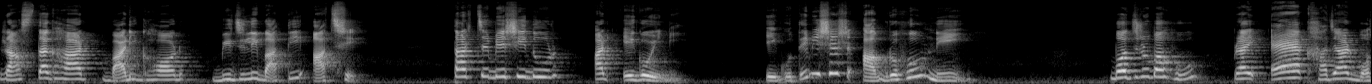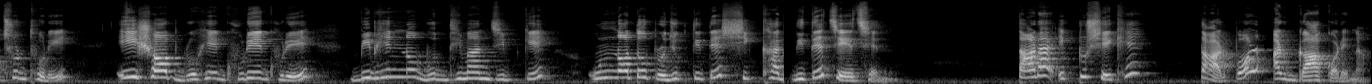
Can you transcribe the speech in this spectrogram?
রাস্তাঘাট, বাড়িঘর বিজলি বাতি আছে। তার চেয়ে বেশি দূর আর এগোয়নি। এগোতে বিশেষ আগ্রহও নেই। বজ্রবাহু প্রায় এক হাজার বছর ধরে এই সব গ্রহে ঘুরে ঘুরে বিভিন্ন বুদ্ধিমান জীবকে উন্নত প্রযুক্তিতে শিক্ষা দিতে চেয়েছেন। তারা একটু শেখে, তারপর আর গা করে না।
